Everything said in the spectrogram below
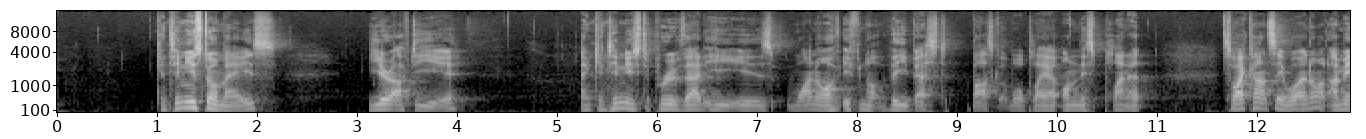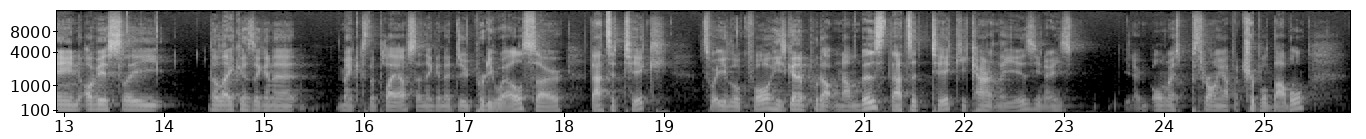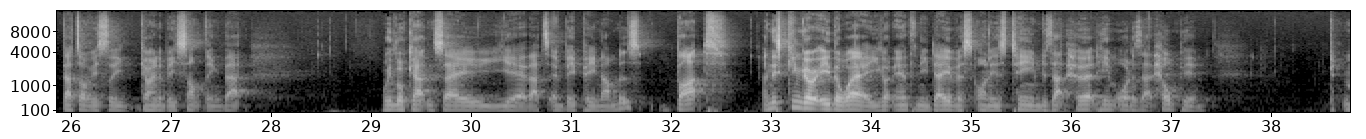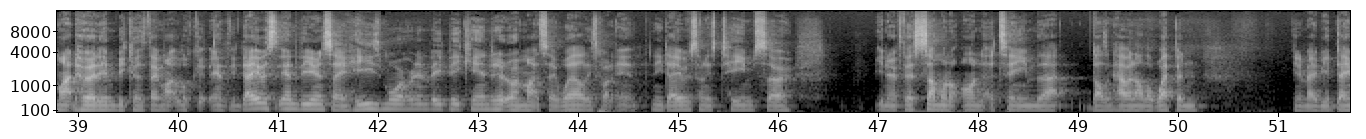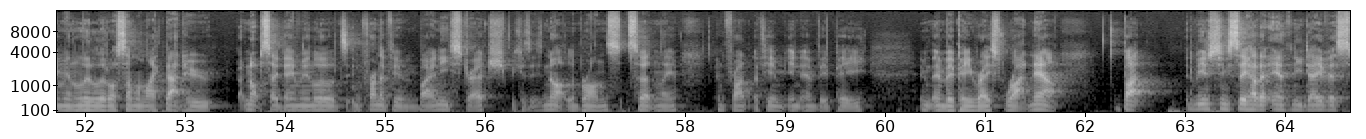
continues to amaze year after year and continues to prove that he is one of, if not the best basketball player on this planet. So I can't see why not. I mean, obviously, the Lakers are going to make it to the playoffs and they're going to do pretty well. So that's a tick. That's what you look for. He's going to put up numbers. That's a tick. He currently is. You know, he's you know almost throwing up a triple double. That's obviously going to be something that we look at and say, yeah, that's MVP numbers. But and this can go either way. You got Anthony Davis on his team. Does that hurt him or does that help him? It might hurt him because they might look at Anthony Davis at the end of the year and say he's more of an MVP candidate, or I might say, well, he's got Anthony Davis on his team, so you know if there's someone on a team that doesn't have another weapon, you know maybe a Damian Lillard or someone like that who, not to say Damian Lillard's in front of him by any stretch because he's not. LeBron's certainly in front of him in MVP, in MVP race right now, but it'll be interesting to see how that Anthony Davis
